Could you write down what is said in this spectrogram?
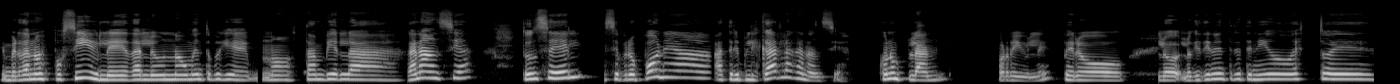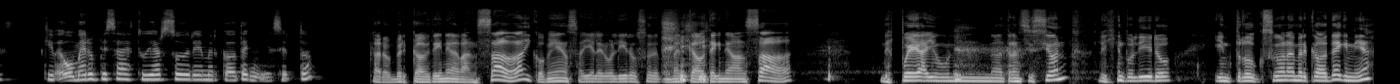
en verdad no es posible darle un aumento porque no están bien las ganancias. Entonces él se propone a, a triplicar las ganancias con un plan horrible, pero lo, lo que tiene entretenido esto es que Homero empieza a estudiar sobre mercadotecnia, ¿cierto? Claro, mercadotecnia avanzada y comienza ahí a leer un libro sobre mercadotecnia avanzada. Después hay una transición leyendo un libro Introducción a la mercadotecnia.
